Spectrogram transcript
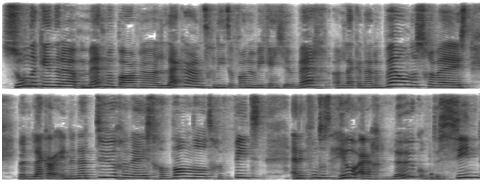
Zonder kinderen, met mijn partner, lekker aan het genieten van een weekendje weg. Lekker naar de wellness geweest. Ik ben lekker in de natuur geweest, gewandeld, gefietst. En ik vond het heel erg leuk om te zien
